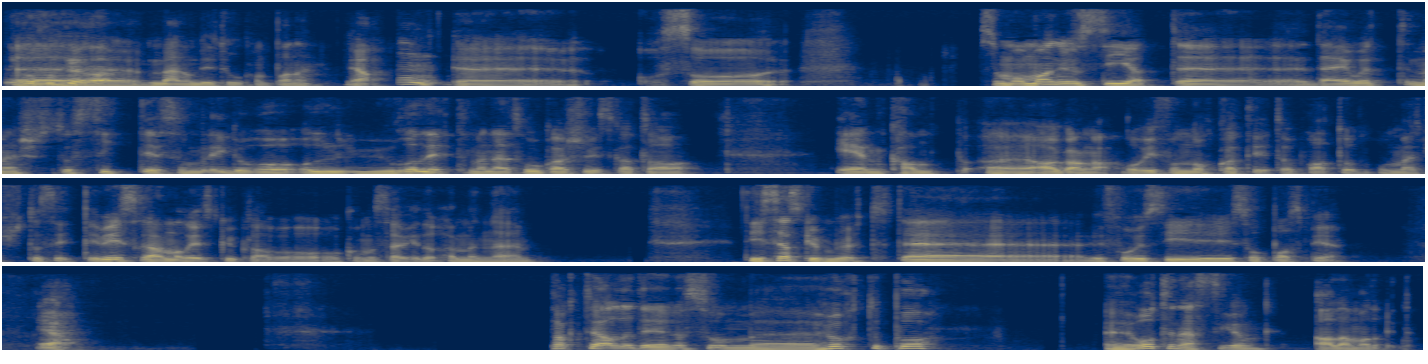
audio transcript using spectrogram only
eh, mellom de to kampene. Ja. Mm. Eh, og så så må man jo si at uh, det er jo et Manchester City som ligger og, og, lurer litt. Men jeg tror kanskje vi skal ta én kamp uh, av gangen. Og vi får nok av tid til å prate om, om Manchester City hvis Real Madrid skulle klare å, å, komme seg videre. Men uh, de ser skumle ut. Det, vi får jo si såpass mye. Ja. Takk til alle dere som hørte på. og til neste gang, à la Madrid.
